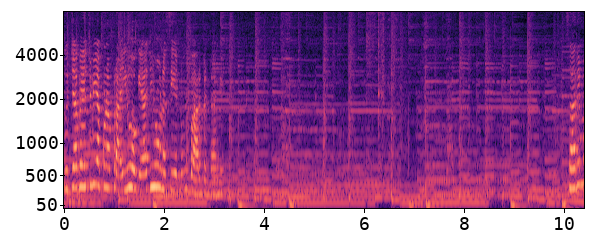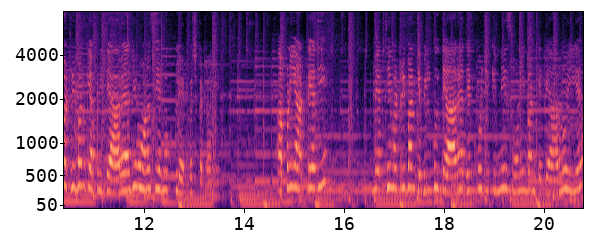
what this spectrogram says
ਦੂਜਾ ਬੈਚ ਵੀ ਆਪਣਾ ਫਰਾਈ ਹੋ ਗਿਆ ਜੀ, ਹੁਣ ਅਸੀਂ ਇਹਨੂੰ ਵੀ ਬਾਹਰ ਕੱਢਾਂਗੇ। ਸਾਰੀ ਮਟਰੀ ਬਣ ਕੇ ਆਪਣੀ ਤਿਆਰ ਹੈ ਜੀ, ਹੁਣ ਅਸੀਂ ਇਹਨੂੰ ਇੱਕ ਪਲੇਟ ਵਿੱਚ ਕੱਢਾਂਗੇ। ਆਪਣੀ ਆਟੇ ਦੀ ਮੇਥੀ ਮਟਰੀ ਬਣ ਕੇ ਬਿਲਕੁਲ ਤਿਆਰ ਹੈ। ਦੇਖੋ ਜੀ ਕਿੰਨੀ ਸੋਹਣੀ ਬਣ ਕੇ ਤਿਆਰ ਹੋਈ ਹੈ।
